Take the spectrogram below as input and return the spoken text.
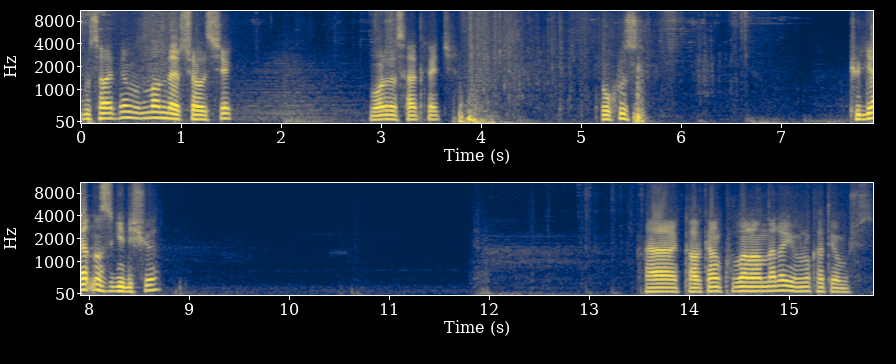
Bu saatte mi bundan ders çalışacak? Bu arada saat kaç? 9. Külliyat nasıl gelişiyor? Ha, kalkan kullananlara yumruk atıyormuşuz.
